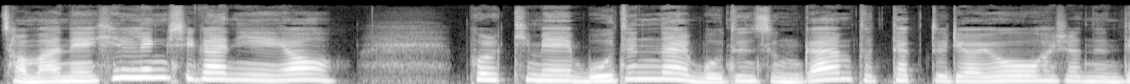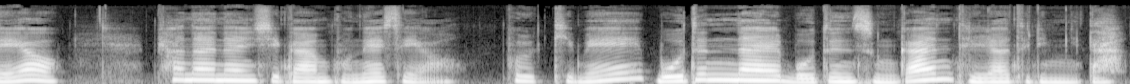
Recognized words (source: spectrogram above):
저만의 힐링 시간이에요. 폴킴의 모든 날 모든 순간 부탁드려요 하셨는데요. 편안한 시간 보내세요. 폴킴의 모든 날 모든 순간 들려드립니다.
